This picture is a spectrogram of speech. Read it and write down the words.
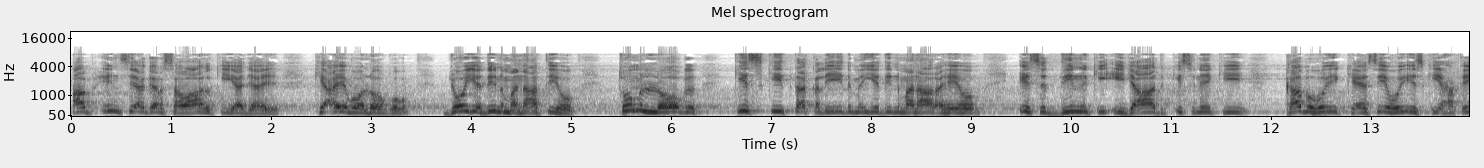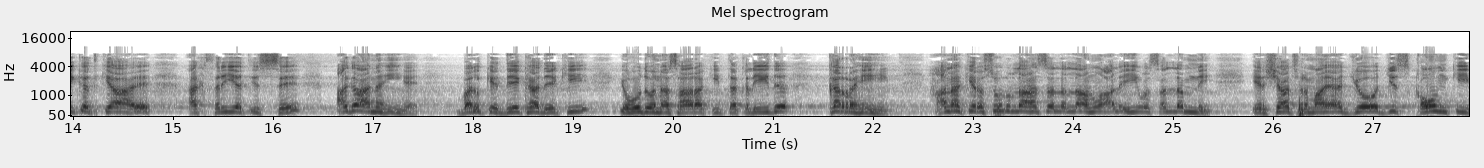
اب ان سے اگر سوال کیا جائے کہ اے وہ لوگوں، جو یہ دن مناتی ہو، تم لوگ کس کی تقلید میں یہ دن منا رہے ہو؟ اس دن کی ایجاد کس نے کی؟ کب ہوئی؟ کیسی ہوئی؟ اس کی حقیقت کیا ہے؟ اکثریت اس سے آگاہ نہیں ہے، بلکہ دیکھا دیکھی یہود و نصارہ کی تقلید کر رہے ہیں۔ حالانکہ رسول اللہ صلی اللہ علیہ وسلم نے ارشاد فرمایا، جو جس قوم کی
